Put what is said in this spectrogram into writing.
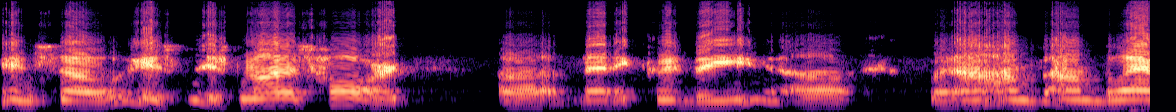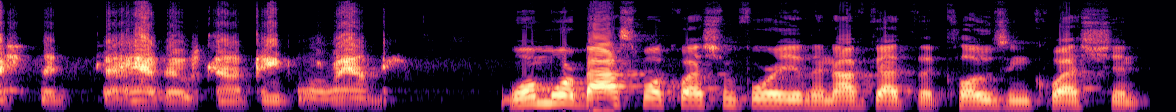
And so it's it's not as hard uh, that it could be, uh, but I'm I'm blessed that, to have those kind of people around me. One more basketball question for you, then I've got the closing question.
